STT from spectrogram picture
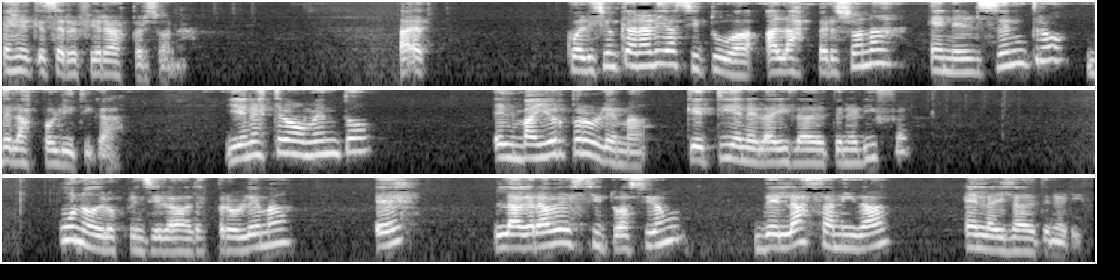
es el que se refiere a las personas. Coalición Canaria sitúa a las personas en el centro de las políticas. Y en este momento, el mayor problema que tiene la isla de Tenerife, uno de los principales problemas, es la grave situación de la sanidad en la isla de Tenerife.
